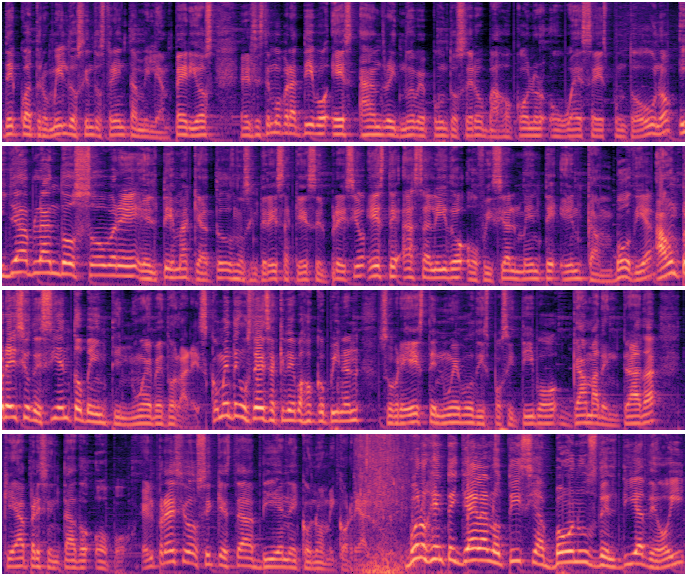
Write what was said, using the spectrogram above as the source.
de 4230 mAh. El sistema operativo es Android 9.0 bajo Color OS 6.1 y ya hablando sobre el tema que a todos nos interesa que es el precio, este ha salido oficialmente en Cambodia a un precio de 129 dólares. Comenten ustedes aquí debajo qué opinan sobre este nuevo dispositivo gama de entrada que ha presentado Oppo. El precio sí que está bien económico realmente. Bueno gente, ya la noticia bonus del día de hoy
